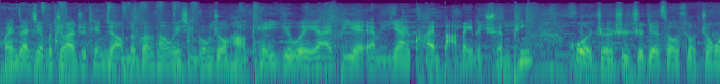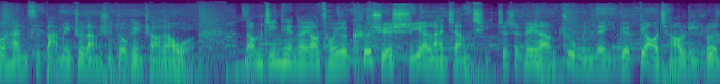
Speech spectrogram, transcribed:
欢迎在节目之外去添加我们的官方微信公众号 k u a i b a m e i，快把妹的全拼，或者是直接搜索中文汉字“把妹”这档事都可以找到我。那我们今天呢，要从一个科学实验来讲起，这是非常著名的一个吊桥理论。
